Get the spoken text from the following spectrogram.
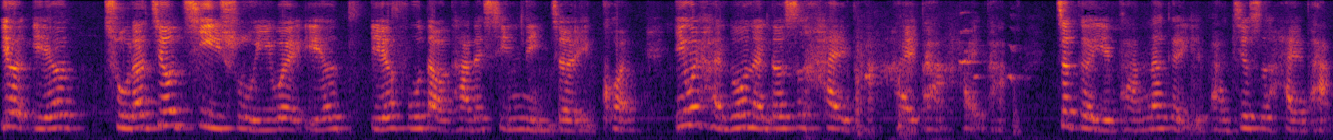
要也要除了教技术以外，也要也要辅导他的心灵这一块，因为很多人都是害怕害怕害怕，这个也怕那个也怕，就是害怕。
